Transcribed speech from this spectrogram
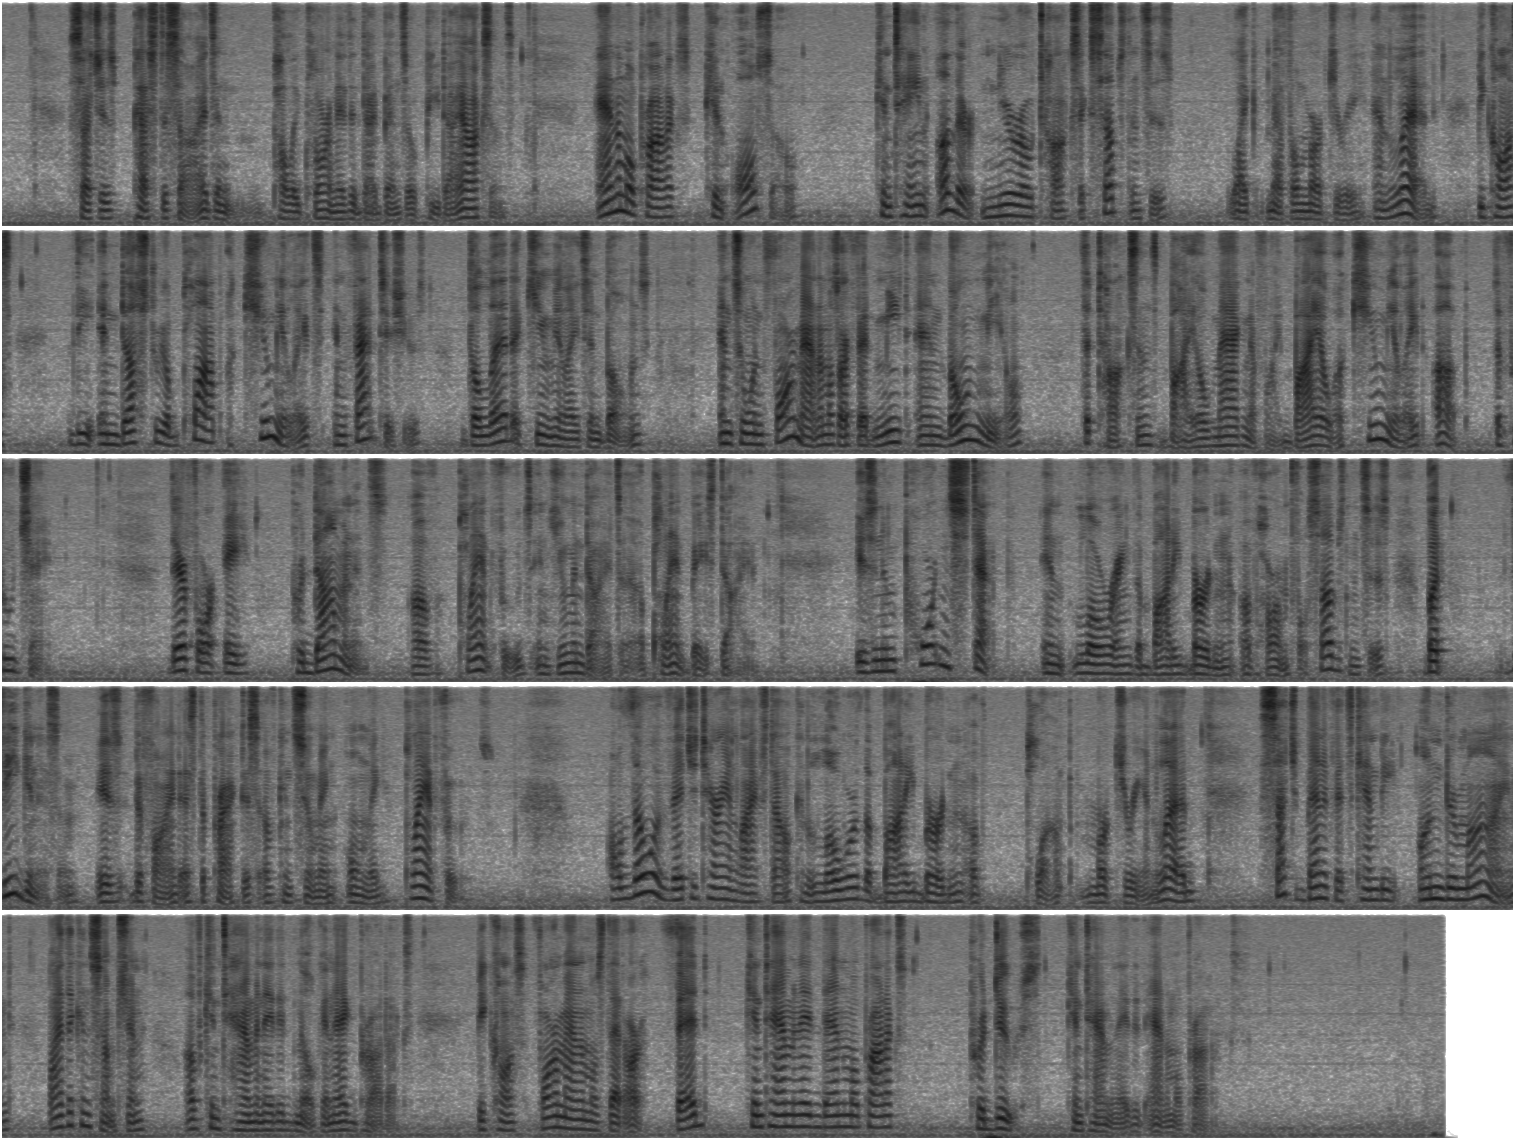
such as pesticides and polychlorinated dibenzo p-dioxins. Animal products can also contain other neurotoxic substances, like methylmercury and lead, because the industrial plop accumulates in fat tissues, the lead accumulates in bones, and so when farm animals are fed meat and bone meal, the toxins biomagnify, bioaccumulate up the food chain. Therefore, a predominance of plant foods in human diets, a plant-based diet, is an important step in lowering the body burden of harmful substances, but veganism is defined as the practice of consuming only plant foods. Although a vegetarian lifestyle can lower the body burden of plop, mercury, and lead, such benefits can be undermined by the consumption of contaminated milk and egg products, because farm animals that are fed contaminated animal products produce contaminated animal products.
